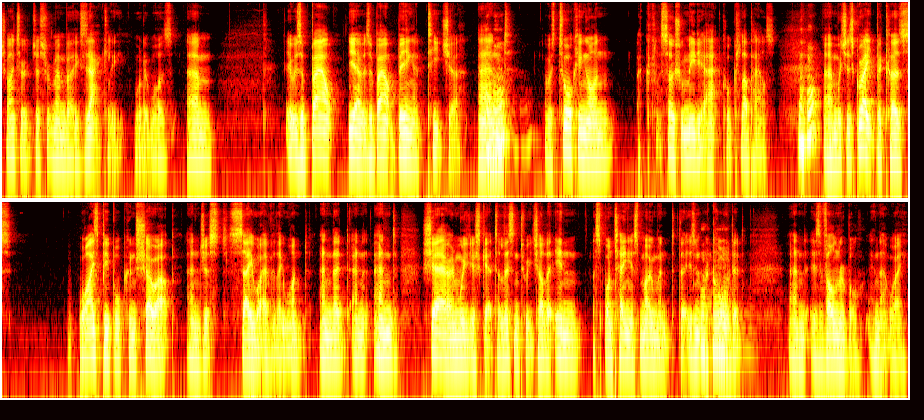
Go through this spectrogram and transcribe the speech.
trying to just remember exactly what it was. Um, it was about yeah, it was about being a teacher, and I was talking on a cl- social media app called Clubhouse, um, which is great because wise people can show up and just say whatever they want, and they and and share, and we just get to listen to each other in a spontaneous moment that isn't recorded, and is vulnerable in that way.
